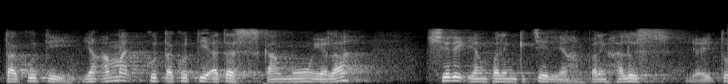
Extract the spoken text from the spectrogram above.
takuti yang amat ku takuti atas kamu ialah syirik yang paling kecil yang paling halus iaitu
